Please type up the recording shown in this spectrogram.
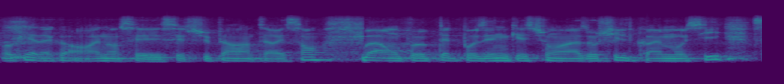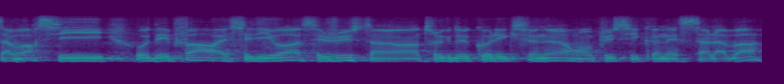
Ok, d'accord. Ouais, non, c'est super intéressant. Bah, on peut peut-être poser une question à Azoshield quand même aussi, savoir si au départ elle s'est dit, oh, c'est juste un, un truc de collectionneur. En plus, ils connaissent ça là-bas.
